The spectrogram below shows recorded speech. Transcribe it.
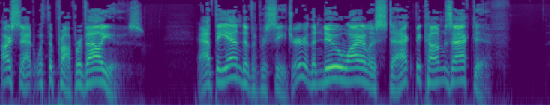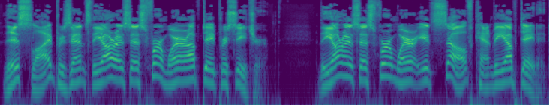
are set with the proper values. At the end of the procedure, the new wireless stack becomes active. This slide presents the RSS firmware update procedure. The RSS firmware itself can be updated.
